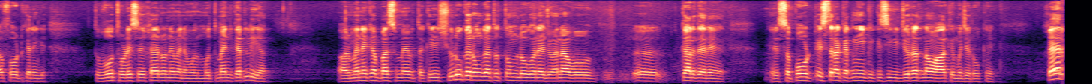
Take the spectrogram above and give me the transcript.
افورڈ کریں گے۔ تو وہ تھوڑے سے خیر انہیں میں نے مطمئن کر لیا۔ اور میں نے کہا، بس میں تقریر شروع کروں گا تو تم لوگوں نے جو ہے نا وہ کر دینے سپورٹ اس طرح کرنی ہے کہ کسی کی جرت نہ ہو، آ کے مجھے روکے۔ خیر،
